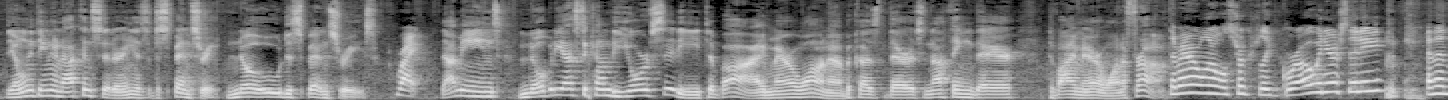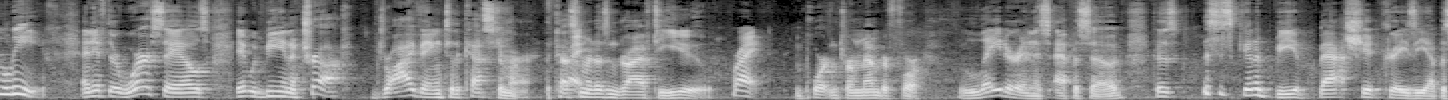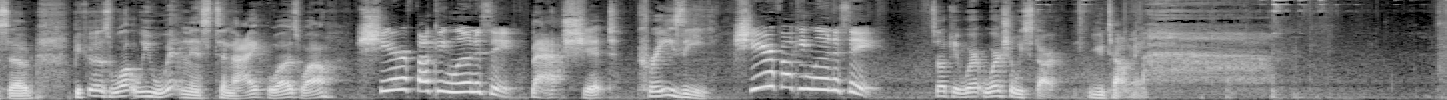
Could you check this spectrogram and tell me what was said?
The only thing they're not considering is a dispensary. No dispensaries. right. That means nobody has to come to your city to buy marijuana because there's nothing there to buy marijuana from. The marijuana will structurally grow in your city and then leave. And if there were sales, it would be in a truck driving to the customer. The customer Right. doesn't drive to you. Right. Important to remember for later in this episode because this is going to be a batshit crazy episode because what we witnessed tonight was, well, Sheer fucking lunacy. batshit crazy. Sheer fucking lunacy. So, okay, where, where should we start? You tell me.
